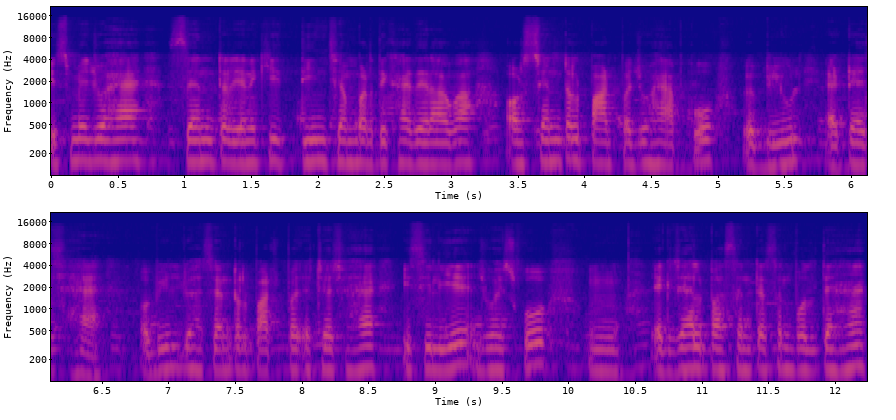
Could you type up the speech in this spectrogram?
इसमें जो है सेंट्रल यानी कि तीन चैम्बर दिखाई दे रहा होगा और सेंट्रल पार्ट पर जो है आपको व्यूल अटैच है। और व्यूल जो है सेंट्रल पार्ट पर अटैच है, इसीलिए जो है इसको एग्जाइल प्लासेंटेशन बोलते हैं।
